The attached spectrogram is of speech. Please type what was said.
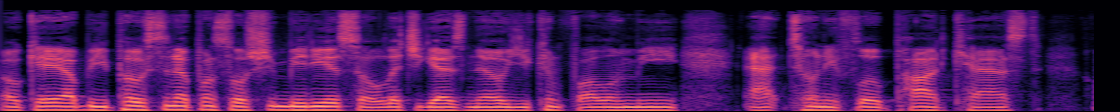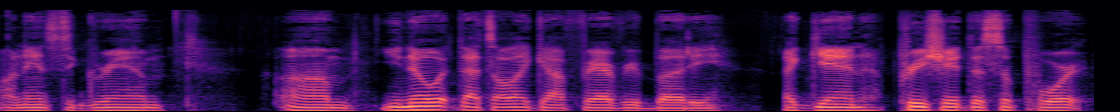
Okay, I'll be posting up on social media, so I'll let you guys know. You can follow me at Tony Flo Podcast on Instagram. Um, you know what? That's all I got for everybody. Again, appreciate the support.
